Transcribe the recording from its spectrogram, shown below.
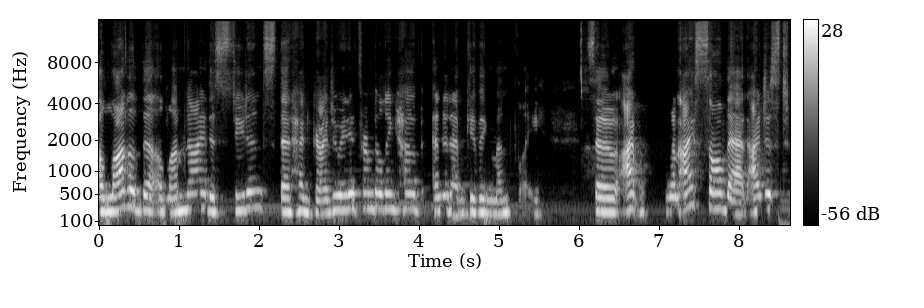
a lot of the alumni, the students that had graduated from Building Hope, ended up giving monthly. So I when I saw that, I just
